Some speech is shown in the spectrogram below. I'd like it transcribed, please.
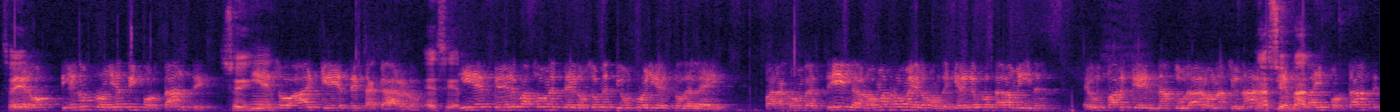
Sí. pero tiene un proyecto importante Sí. y eso hay que destacarlo. Es. Y es que él va a someter o sometió un proyecto de ley para convertirle a Loma Romero, donde quieren explotar la mina, en un parque natural o nacional. Nacional. Es importante.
